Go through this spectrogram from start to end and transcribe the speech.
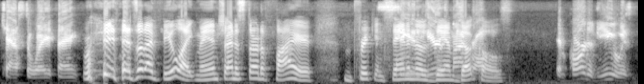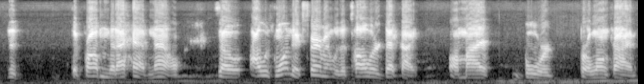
castaway thing. Right, that's what I feel like, man. Trying to start a fire, freaking sanding See, those damn duck problem. calls. And part of you is the the problem that I have now so I was wanting to experiment with a taller deck height on my board for a long time.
